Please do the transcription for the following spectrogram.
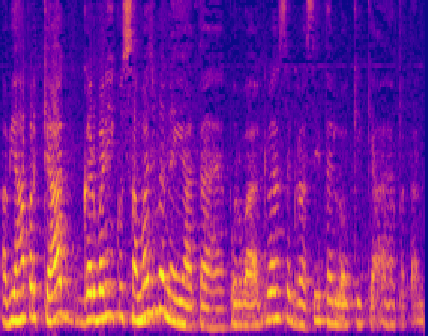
अब यहाँ पर क्या गड़बड़ी, कुछ समझ में नहीं आता है। पूर्वाग्रह से ग्रसित है लोग की क्या है, पता नहीं।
